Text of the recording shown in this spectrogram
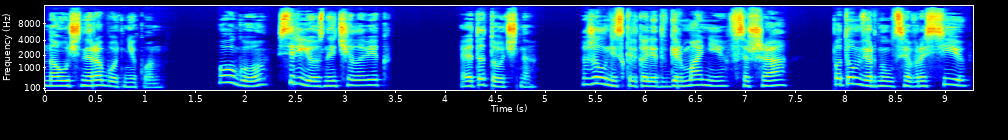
Научный работник он. Ого, серьезный человек. Это точно. Жил несколько лет в Германии, в США, потом вернулся в Россию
